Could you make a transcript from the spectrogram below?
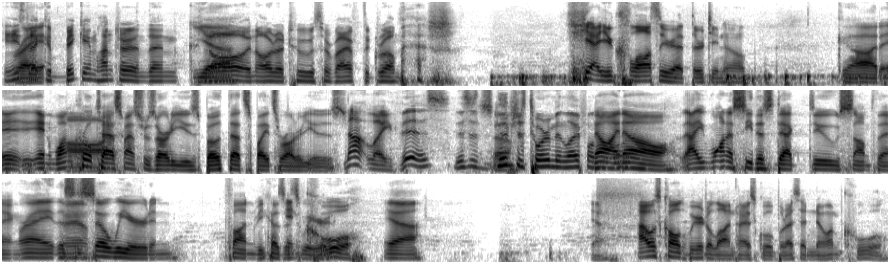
he needs right. like a big game hunter and then claw Yeah. in order to survive the Grommash. Yeah, you claw so you're at 13 health. God. I- And one Cruel Aw. Taskmaster's already used. Both Death's Bites were already used. Not like this. This is So- Gnimsh's tournament life on the No, I know. I want to see this deck do something, right? This Yeah. is so weird and fun because it's and weird. cool. Yeah. Yeah. I was called weird a lot in high school, but I said no, I'm cool.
